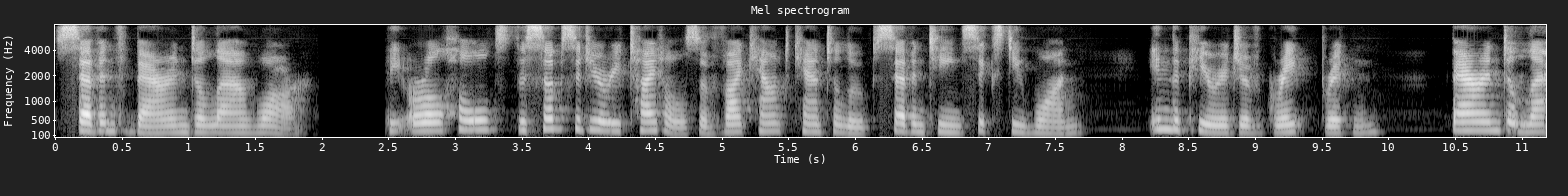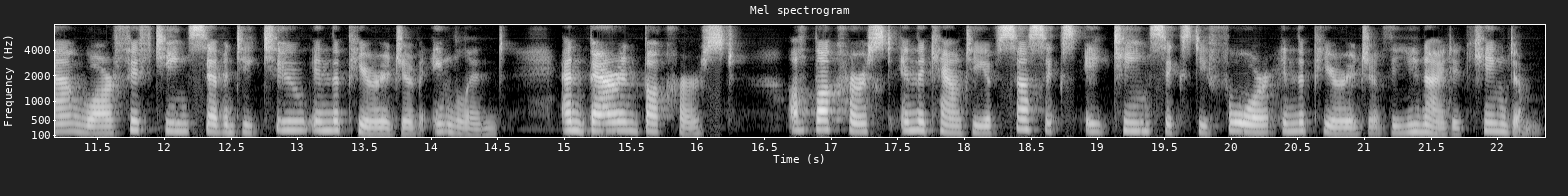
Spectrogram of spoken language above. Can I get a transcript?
seventh Baron de la Warr. The Earl holds the subsidiary titles of Viscount Cantelupe 1761 in the peerage of Great Britain, Baron de la Warr 1572 in the peerage of England, and Baron Buckhurst of Buckhurst in the county of Sussex 1864 in the peerage of the United Kingdom.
